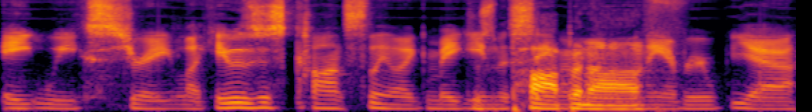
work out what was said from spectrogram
eight weeks straight like it was just constantly like making Just the popping off. of money every yeah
